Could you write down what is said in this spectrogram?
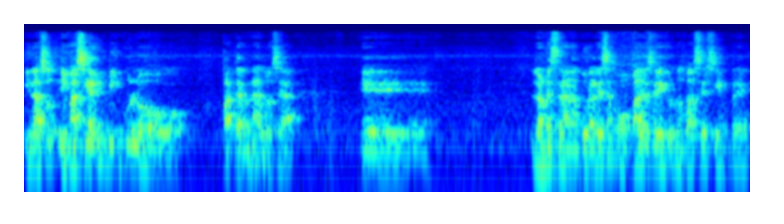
Y, y más si hay un vínculo paternal, o sea, eh, la, nuestra naturaleza como padres e hijos nos va a hacer siempre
